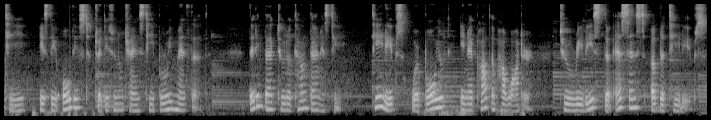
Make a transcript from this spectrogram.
tea is the oldest traditional Chinese tea brewing method. Dating back to the Tang Dynasty, tea leaves were boiled in a pot of hot water to release the essence of the tea leaves.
